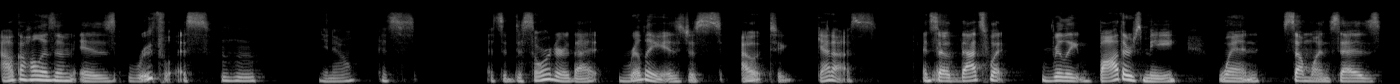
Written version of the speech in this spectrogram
alcoholism is ruthless, hmm you know? It's it's a disorder that really is just out to get us. And so that's what really bothers me when someone says,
